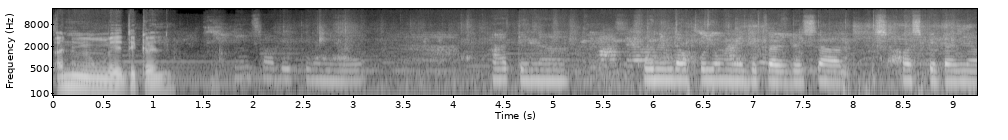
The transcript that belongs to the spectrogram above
Ano yung medical? Yung sabi po ni ate na kunin daw po yung medical doon sa, sa hospital na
